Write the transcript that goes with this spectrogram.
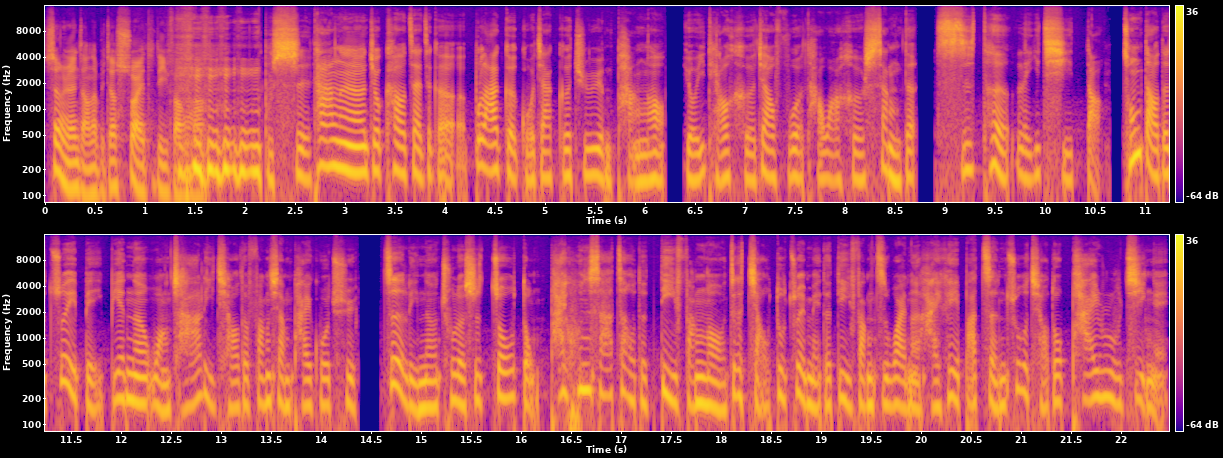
圣人长得比较帅的地方吗？不是，他呢就靠在这个布拉格国家歌剧院旁哦，有一条河叫伏尔塔瓦河上的斯特雷奇岛。从岛的最北边呢往查理桥的方向拍过去，这里呢除了是周董拍婚纱照的地方哦，这个角度最美的地方之外呢，还可以把整座桥都拍入镜诶。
